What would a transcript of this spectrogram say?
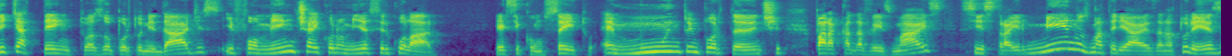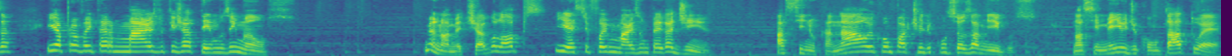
Fique atento às oportunidades e fomente a economia circular esse conceito é muito importante para cada vez mais se extrair menos materiais da natureza e aproveitar mais do que já temos em mãos. Meu nome é Thiago Lopes e esse foi mais um Pegadinha. Assine o canal e compartilhe com seus amigos. Nosso e-mail de contato é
